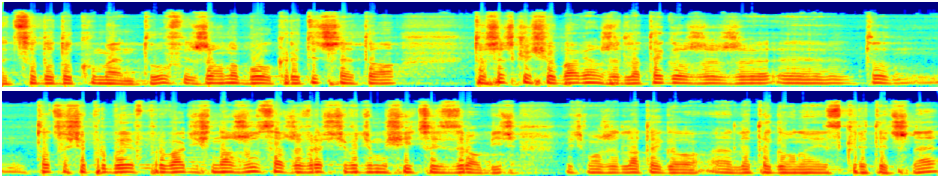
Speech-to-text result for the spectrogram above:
e, co do dokumentów, że ono było krytyczne, to troszeczkę się obawiam, że dlatego, że, że e, to, to, co się próbuje wprowadzić, narzuca, że wreszcie będziemy musieli coś zrobić. Być może dlatego, e, dlatego ono jest krytyczne.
